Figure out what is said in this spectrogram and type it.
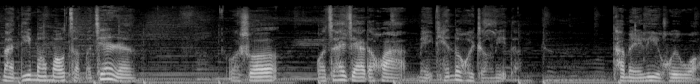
满地毛毛怎么见人？”我说：“我在家的话，每天都会整理的。”他没理会我。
